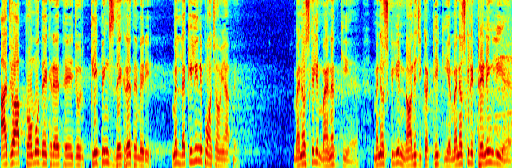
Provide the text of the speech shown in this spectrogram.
आज जो आप प्रोमो देख रहे थे, जो क्लिपिंग्स देख रहे थे मेरी, मैं लकीली नहीं पहुँचा हूँ यहाँ पे। मैंने उसके लिए मेहनत की है, मैंने उसके लिए नॉलेज इकट्ठी की है, मैंने उसके लिए ट्रेनिंग ली है।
